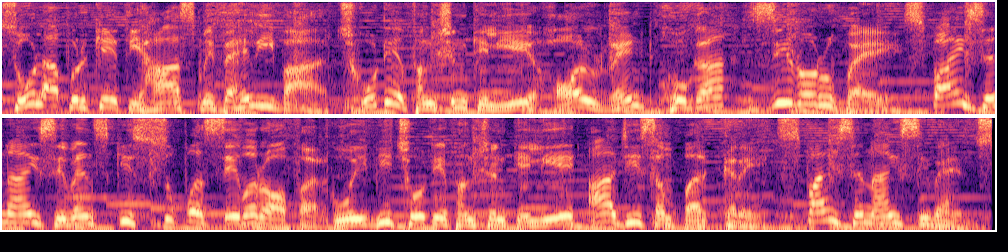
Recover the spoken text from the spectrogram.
सोलापुर के इतिहास में पहली बार छोटे फंक्शन के लिए हॉल रेंट होगा जीरो रुपए। स्पाइस एंड आइस इवेंट्स की सुपर सेवर ऑफर कोई भी छोटे फंक्शन के लिए आज ही संपर्क करें। Spice and ice events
